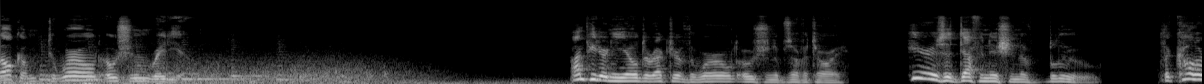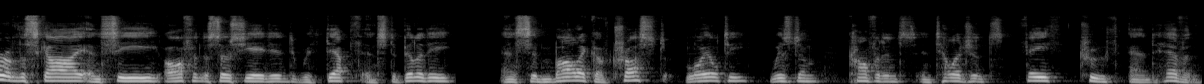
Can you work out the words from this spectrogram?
Welcome to World Ocean Radio. I'm Peter Neill, Director of the World Ocean Observatory. Here is a definition of blue the color of the sky and sea, often associated with depth and stability, and symbolic of trust, loyalty, wisdom, confidence, intelligence, faith, truth, and heaven.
